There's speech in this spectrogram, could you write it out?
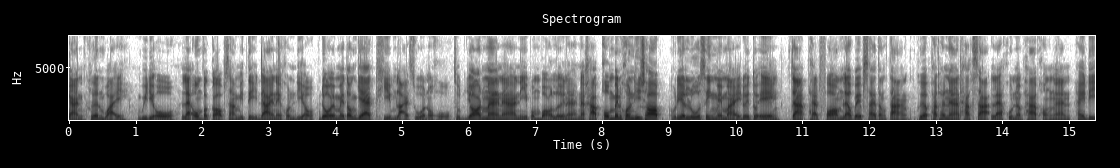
การเคลื่อนไหววิดีโอ และองค์ประกอบ 3 มิติได้ในคนเดียว โดยไม่ต้องแยกทีมหลายส่วนโอ้โห สุดยอดมากนะ อันนี้ผมบอกเลยนะนะครับ ผมเป็นคนที่ชอบเรียนรู้สิ่งใหม่ๆ ด้วยตัวเอง จากแพลตฟอร์มและเว็บไซต์ต่างๆ เพื่อพัฒนาทักษะและคุณภาพของงานให้ดี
